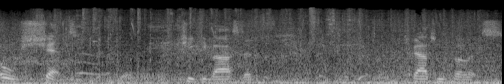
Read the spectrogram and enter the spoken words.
Oh, shit. Cheeky bastard. Grab some bullets.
